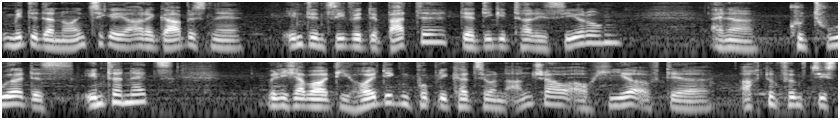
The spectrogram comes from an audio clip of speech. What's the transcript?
Mitte der 90er Jahre gab es eine intensive Debatte der Digitalisierung, einer Kultur des Internets. Wenn ich aber die heutigen Publikationen anschaue, auch hier auf der 58.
